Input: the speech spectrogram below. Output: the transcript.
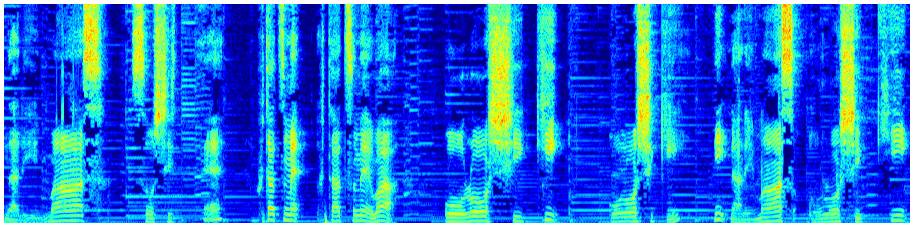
なります。そして、二つ目。二つ目は、おろし器。おろし器になります。おろし器。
